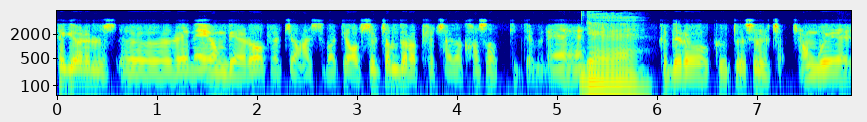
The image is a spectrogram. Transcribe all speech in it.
표결의 내용대로 결정할 수밖에 없을 정도로 표차가 컸었기 때문에 예. 그대로 그 뜻을 저- 정부의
